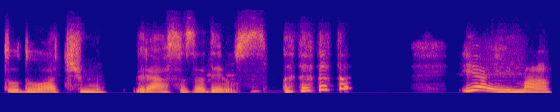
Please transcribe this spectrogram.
tudo ótimo, graças a Deus. E aí, Má?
